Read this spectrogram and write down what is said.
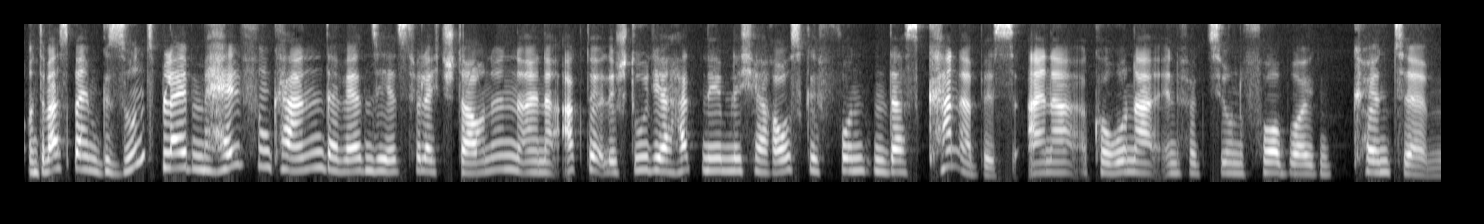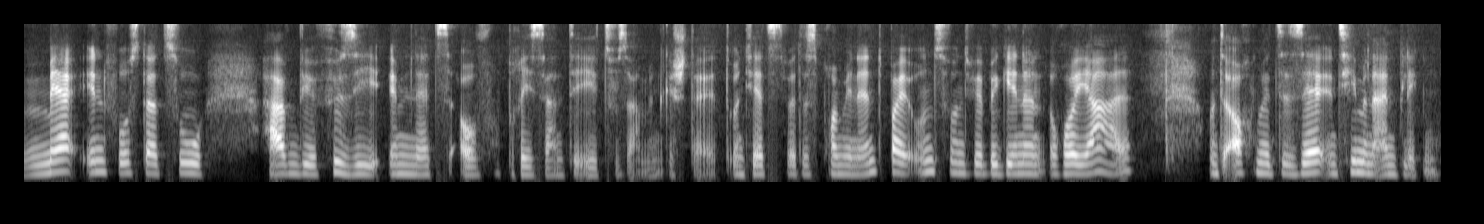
Und was beim Gesundbleiben helfen kann, da werden Sie jetzt vielleicht staunen. Eine aktuelle Studie hat nämlich herausgefunden, dass Cannabis einer Corona-Infektion vorbeugen könnte. Mehr Infos dazu haben wir für Sie im Netz auf brisant.de zusammengestellt. Und jetzt wird es prominent bei uns und wir beginnen royal und auch mit sehr intimen Einblicken.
